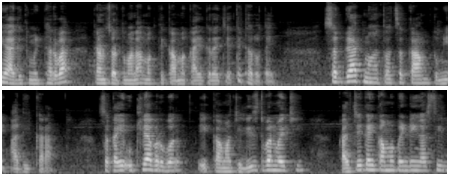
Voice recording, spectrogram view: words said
हे आधी तुम्ही ठरवा. त्यानुसार तुम्हाला मग ते कामं काय करायचे ते ठरवता येईल. सगळ्यात महत्त्वाचं काम तुम्ही आधी करा. सकाळी उठल्याबरोबर एक कामाची लिस्ट बनवायची. कालचे काही कामं पेंडिंग असतील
